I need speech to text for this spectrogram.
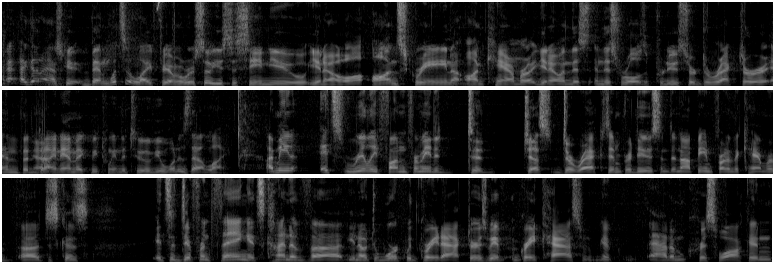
I, I got to ask you, Ben, what's it like for you? I mean, we're so used to seeing you, you know, on screen, on camera, you know, in this in this role as a producer, director, and the yeah. dynamic between the two of you. What is that like? I mean, it's really fun for me to to just direct and produce and to not be in front of the camera, uh, just because it's a different thing. It's kind of, uh, you know, to work with great actors. We have a great cast. You know, Adam, Chris Walken,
